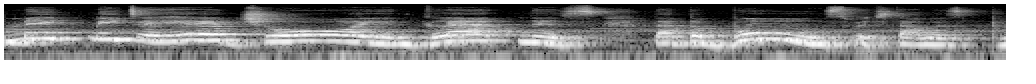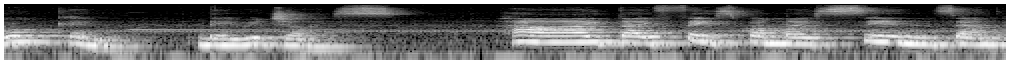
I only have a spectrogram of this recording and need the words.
Make me to hear joy and gladness, that the bones which thou hast broken may rejoice. Hide thy face from my sins and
